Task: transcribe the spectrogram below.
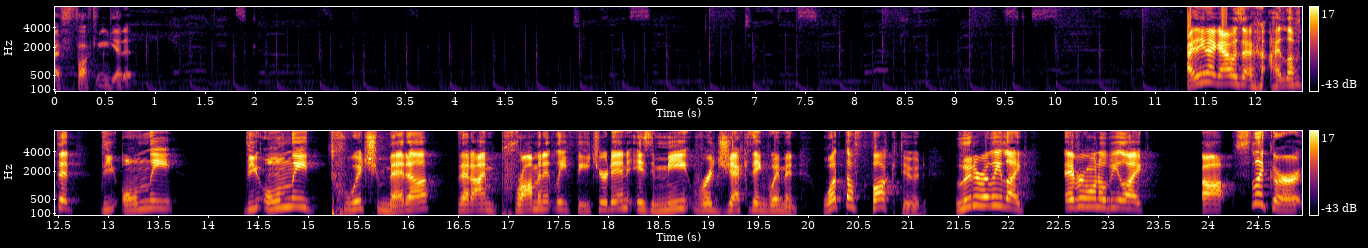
I fucking get it. I think that guy was. I loved it. The only, the only Twitch meta that I'm prominently featured in is me rejecting women. What the fuck, dude? Literally, like everyone will be like, uh, Slicker,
